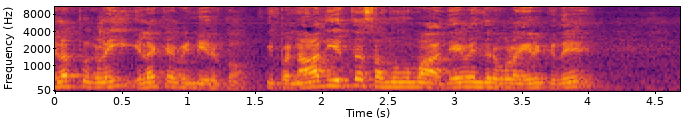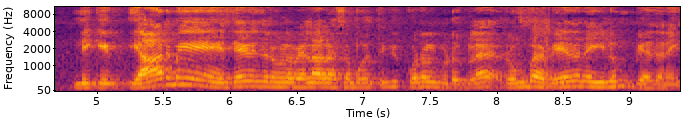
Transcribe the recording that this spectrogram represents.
இழப்புகளை இழக்க வேண்டியிருக்கும். இப்போ நாதியத்த சமூகமாக தேவேந்திரகுலம் இருக்குது. இன்றைக்கி யாருமே தேவேந்திரகுல வேளாளர் சமூகத்துக்கு குரல் கொடுக்கல. ரொம்ப வேதனையிலும் வேதனை.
